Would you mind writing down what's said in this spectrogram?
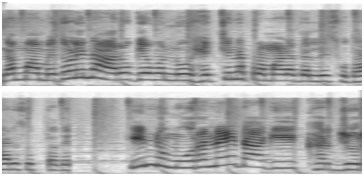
ನಮ್ಮ ಮೆದುಳಿನ ಆರೋಗ್ಯವನ್ನು ಹೆಚ್ಚಿನ ಪ್ರಮಾಣದಲ್ಲಿ ಸುಧಾರಿಸುತ್ತದೆ. ಇನ್ನು ಮೂರನೆಯದಾಗಿ ಖರ್ಜೂರ.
